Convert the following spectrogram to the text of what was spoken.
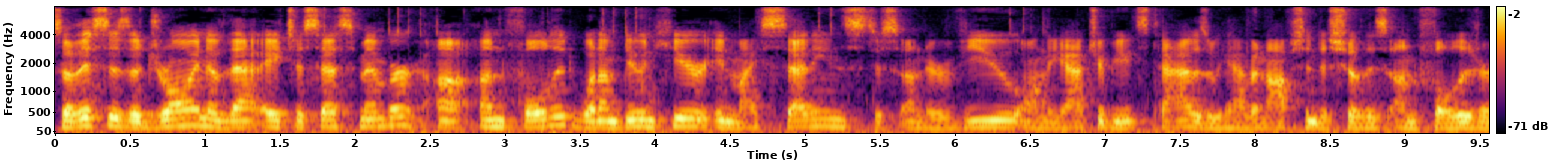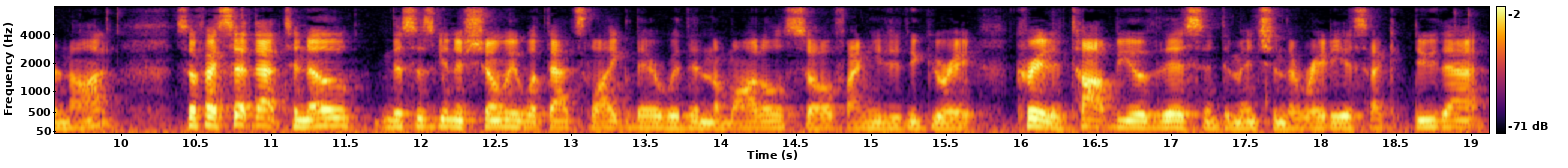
So this is a drawing of that HSS member uh, unfolded. What I'm doing here in my settings, just under view on the attributes tab, is we have an option to show this unfolded or not. So if I set that to no, this is going to show me what that's like there within the model. So if I needed to create, create a top view of this and dimension the radius, I could do that.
